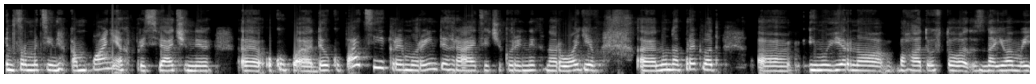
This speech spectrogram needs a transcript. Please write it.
інформаційних кампаніях, присвячених е, окупа- деокупації Криму, реінтеграції чи корінних народів. Е, ну, наприклад, е, ймовірно, багато хто знайомий,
